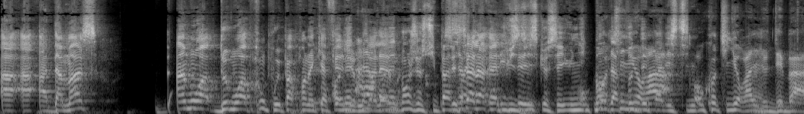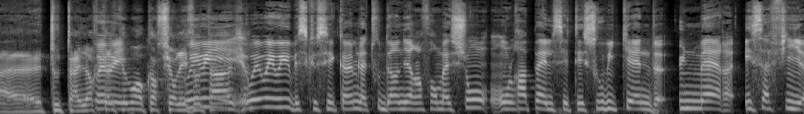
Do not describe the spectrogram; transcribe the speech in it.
à, à, à Damas. Un mois, deux mois après, on pouvait pas prendre un café à Jérusalem. honnêtement, je suis pas C'est ça, la réalité. que c'est uniquement de la faute des continuera, Palestiniens. on continuera le débat euh, tout à l'heure. Oui, Quelques oui. mots encore sur les oui, oui, otages. Oui, oui, oui, parce que c'est quand même la toute dernière information. On le rappelle, c'était ce week-end une mère et sa fille,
